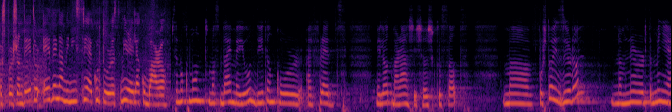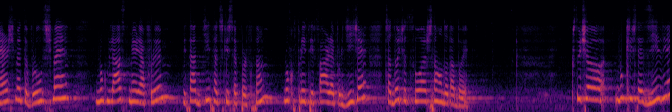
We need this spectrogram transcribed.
është përshëndetur edhe nga Ministrja e Kulturës Mirela Kumbaro. Pse nuk mund të mos ndaj me ju ditën kur Alfred Milot Mirashi, që është këtu sot, më pushtoi zyrën në mënyrë të menjëhershme, të vrullshme, nuk më la as të merrja frymë, i tha të gjitha ç'kishte për të thënë, nuk priti fare përgjigje, çfarëdo që të thuash tha unë do ta bëj. Kështu që nuk kishte zgjidhje,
